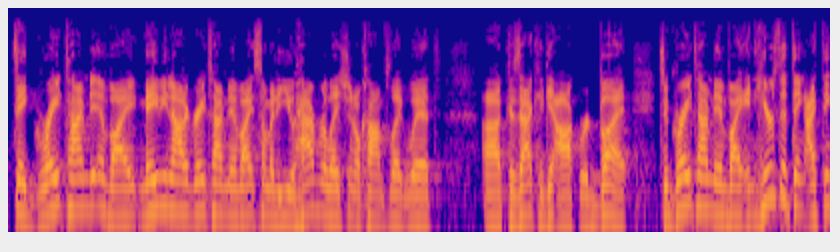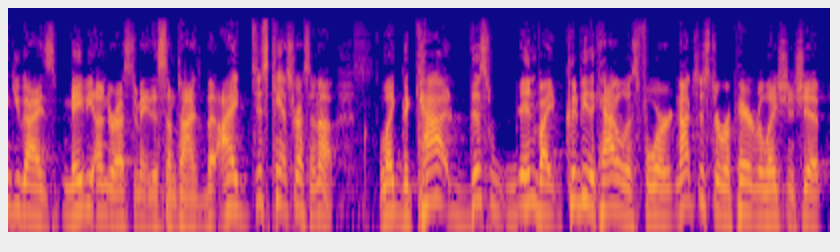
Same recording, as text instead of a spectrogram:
It's a great time to invite. Maybe not a great time to invite somebody you have relational conflict with because uh, that could get awkward. But it's a great time to invite. And here's the thing I think you guys maybe underestimate this sometimes, but I just can't stress enough like the cat this invite could be the catalyst for not just a repaired relationship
